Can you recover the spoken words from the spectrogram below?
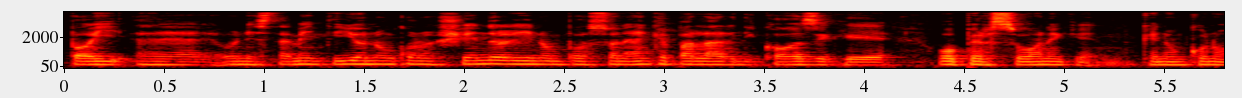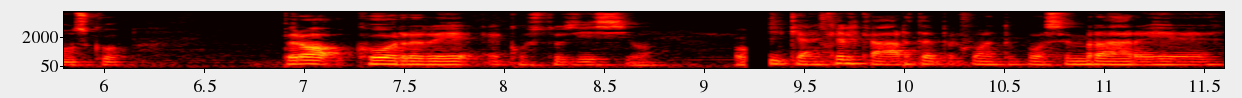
Poi, eh, onestamente, io non conoscendoli non posso neanche parlare di cose che, o persone che, che non conosco. Però correre è costosissimo. Sì, che anche il kart, per quanto può sembrare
